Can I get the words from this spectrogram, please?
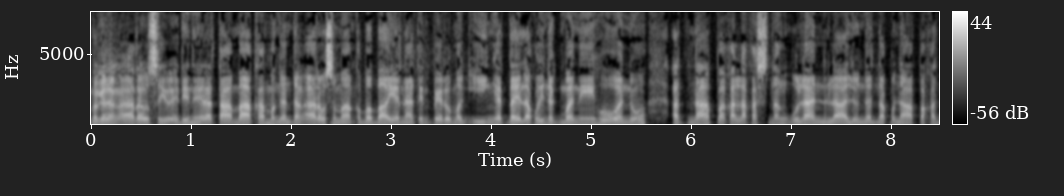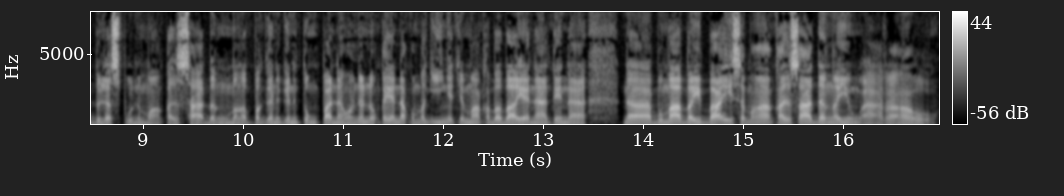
Magandang araw sa iyo, Edinera. Tama ka, magandang araw sa mga kababayan natin pero mag-ingat dahil ako'y nagmaneho ano, at napakalakas ng ulan lalo na naku napakadulas po ng mga kalsadang mga pag ganitong panahon ano. Kaya naku mag-ingat yung mga kababayan natin na na bumabaybay sa mga kalsada ngayong araw.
